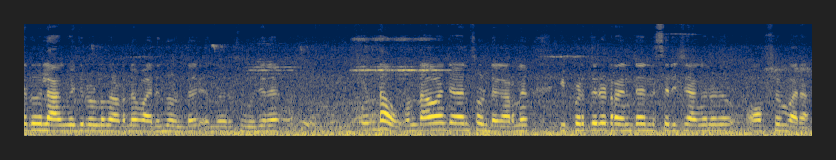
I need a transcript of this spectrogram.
ഏതോ ലാംഗ്വേജിലുള്ള നടനെ വരുന്നുണ്ട് എന്നൊരു സൂചന ഉണ്ടാവും. ഉണ്ടാവാൻ ചാൻസ് ഉണ്ട്. കാരണം ഇപ്പോഴത്തെ ഒരു ട്രെൻഡ് അനുസരിച്ച് അങ്ങനെ ഒരു ഓപ്ഷൻ വരാം.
